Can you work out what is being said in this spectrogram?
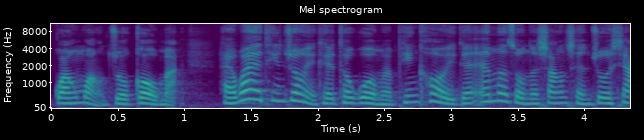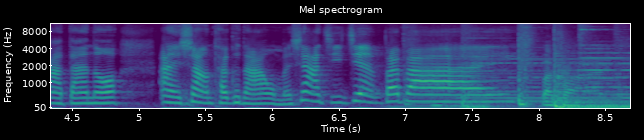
官网做购买。海外的听众也可以透过我们 Pinkoy 跟 Amazon 的商城做下单哦。爱上 Tagoda，我们下集见，拜拜。拜拜。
